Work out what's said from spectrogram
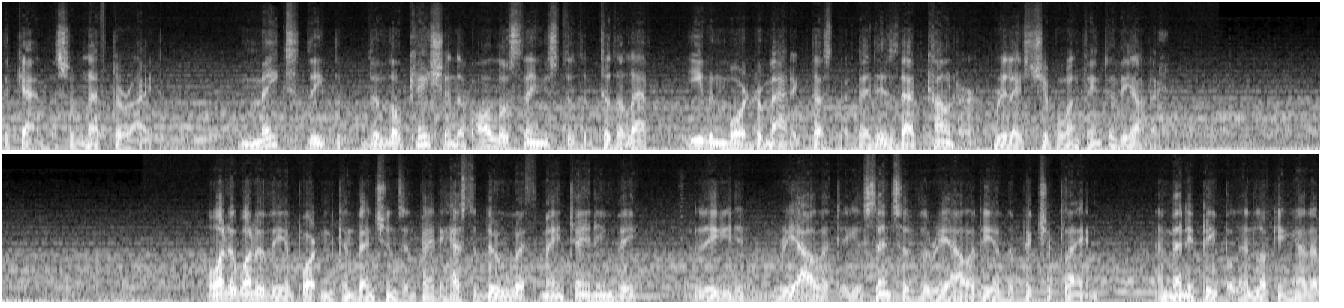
the canvas from left to right, makes the, the location of all those things to the, to the left even more dramatic, doesn't it? It is that counter relationship one thing to the other. One of, one of the important conventions in painting has to do with maintaining the, the reality, a sense of the reality of the picture plane. And many people, in looking at a,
